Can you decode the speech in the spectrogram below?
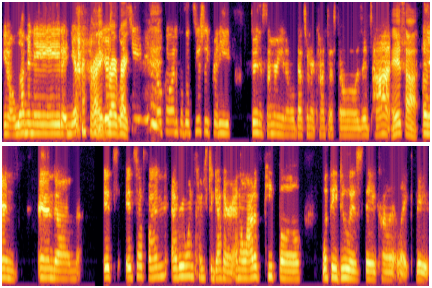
you know lemonade and your Right, your right, right. slushy and your snow because it's usually pretty during the summer. You know, that's when our contest powwow is. It's hot it's hot. and and um it's it's a fun everyone comes together. And a lot of people what they do is they call it like they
